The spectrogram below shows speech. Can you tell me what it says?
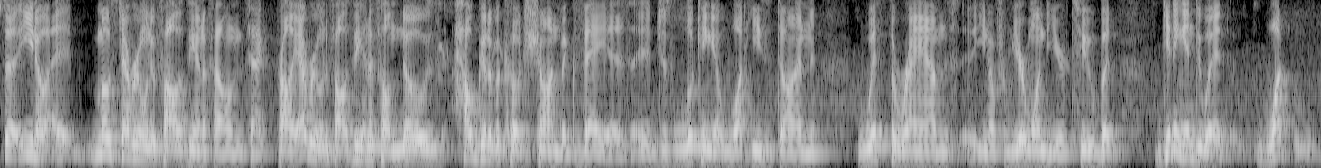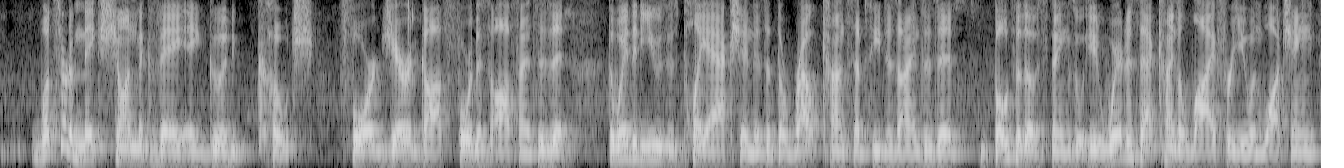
So, you know, uh, most everyone who follows the NFL, in fact, probably everyone who follows the NFL, knows how good of a coach Sean McVay is. Just looking at what he's done with the Rams, you know, from year one to year two. But getting into it, what what sort of makes Sean McVay a good coach for Jared Goff for this offense? Is it the way that he uses play action? Is it the route concepts he designs? Is it both of those things? Where does that kind of lie for you in watching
